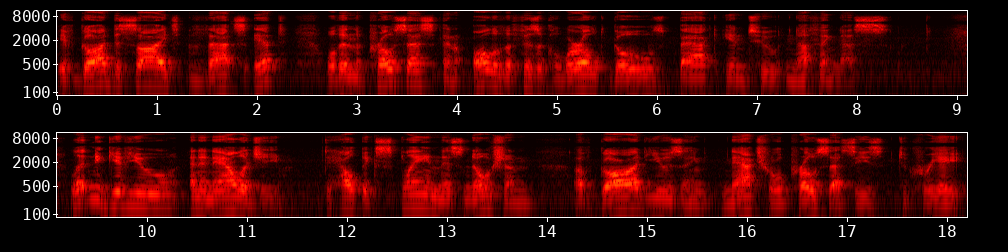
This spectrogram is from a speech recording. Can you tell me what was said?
If God decides that's it, well then the process and all of the physical world goes back into nothingness. Let me give you an analogy to help explain this notion of God using natural processes to create.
